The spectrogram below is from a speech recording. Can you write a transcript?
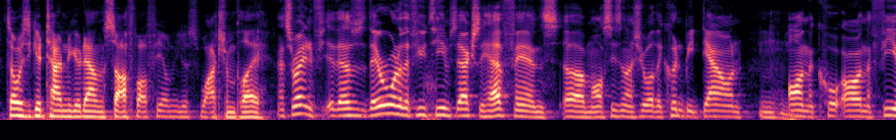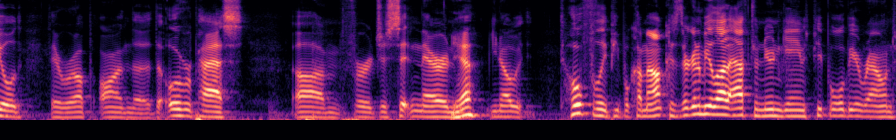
It's always a good time to go down the softball field and just watch them play. That's right. If- that was, they were one of the few teams to actually have fans um, all season last year. While they couldn't be down on the co- on the field, they were up on the the overpass um, for just sitting there. And Yeah. you know, hopefully people come out because there are going to be a lot of afternoon games. People will be around.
